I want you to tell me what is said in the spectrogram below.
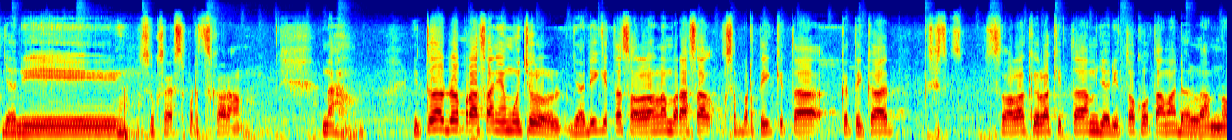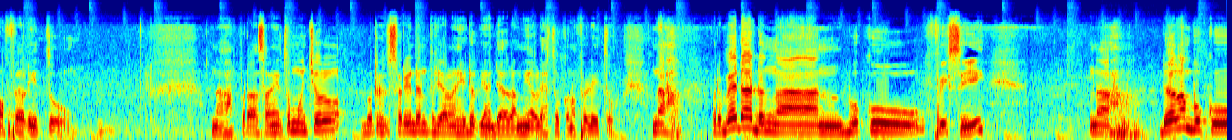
jadi sukses seperti sekarang. Nah, itu adalah perasaan yang muncul. Jadi kita seolah-olah merasa seperti kita ketika seolah-olah kita menjadi tokoh utama dalam novel itu. Nah, perasaan itu muncul sering dan perjalanan hidup yang dialami oleh tokoh novel itu. Nah, berbeda dengan buku fiksi. Nah, dalam buku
